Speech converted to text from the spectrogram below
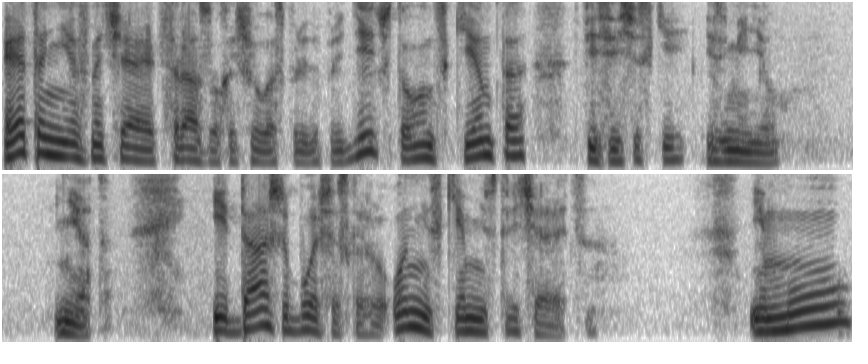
Это не означает, сразу хочу вас предупредить, что он с кем-то физически изменил. Нет. И даже больше скажу, он ни с кем не встречается. Ему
